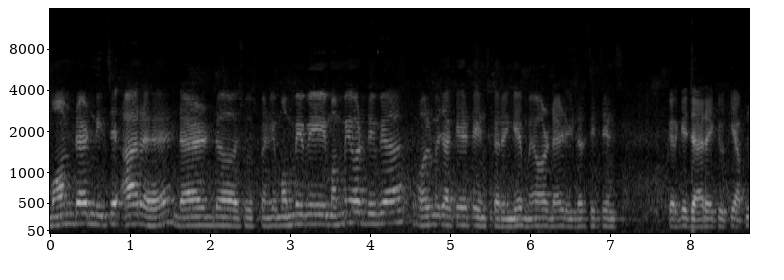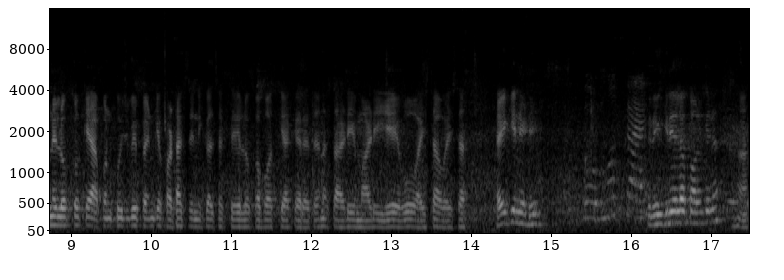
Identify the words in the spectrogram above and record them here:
मॉम डैड नीचे आ रहे हैं। डैड शूज़ पहन के। मम्मी भी मम्मी और दिव्या हॉल में जाके चेंज करेंगे। मैं और डैड इधर से चेंज करके जा रहे हैं क्योंकि अपने लोग को क्या अपन कुछ भी पहन के फटाक से निकल सकते हैं। ये लोग का बहुत क्या कह रहे थे ना साड़ी माड़ी ये वो ऐसा वैसा। है कि नहीं डी? रिंकरीला कॉल किया हाँ।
